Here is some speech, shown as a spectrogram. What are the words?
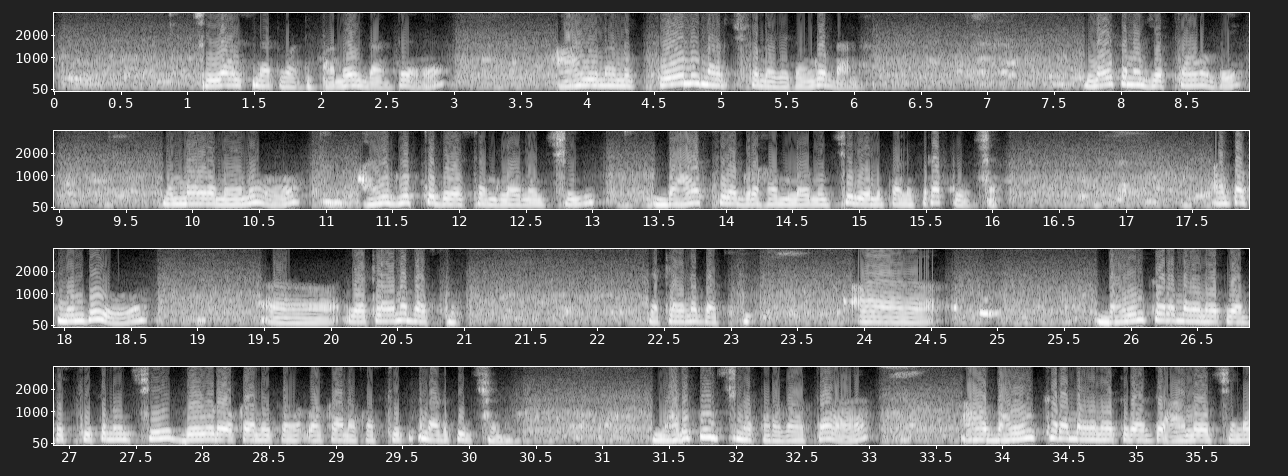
చేయాల్సినటువంటి పని ఏంటంటే ఆయనను పోలి నడుచుకునే విధంగా ఉండాలి. లేఖనం చెప్తా ఉంది మిమ్మల్ని నేను ఐగుప్తు దేశంలో నుంచి దాస్య గృహంలో నుంచి వెలుపలికి రప్పించాను అంతకుముందు ఎట్లయినా బతుకు. ఎట్లయినా బతుకు. ఆ భయంకరమైనటువంటి స్థితి నుంచి దేవుడు ఒకనొక ఒకనొక స్థితికి నడిపించాడు. నడిపించిన తర్వాత ఆ భయంకరమైనటువంటి ఆలోచన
